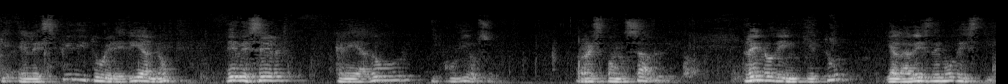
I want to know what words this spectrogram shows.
que el espíritu herediano debe ser creador y curioso, responsable, pleno de inquietud y a la vez de modestia,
